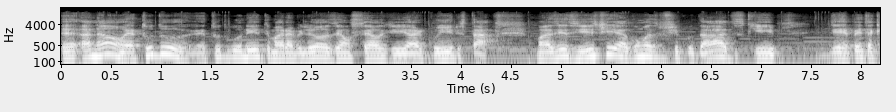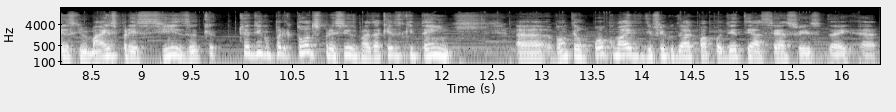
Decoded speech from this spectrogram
É, ah, não, é tudo, é tudo bonito e maravilhoso, é um céu de arco-íris, tá? Mas existe algumas dificuldades que, de repente, aqueles que mais precisam, que, que eu digo todos precisam, mas aqueles que têm. Uh, vão ter um pouco mais de dificuldade para poder ter acesso a, isso daí, uh,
